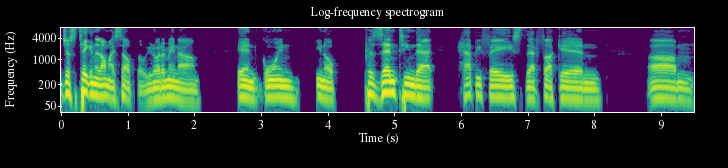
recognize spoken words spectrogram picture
just taking it on myself though, you know what I mean? Um and going, you know, presenting that happy face, that fucking um,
